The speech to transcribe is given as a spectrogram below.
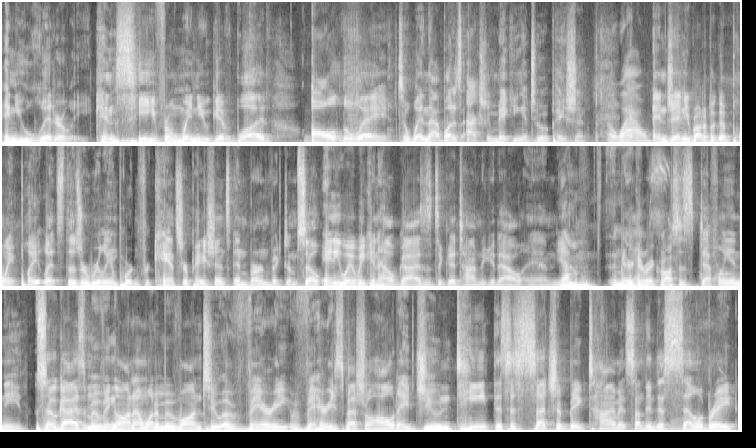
and you literally can see from when you give blood all the way to when that blood is actually making it to a patient. Oh, wow. And Jen, you brought up a good point. Platelets, those are really important for cancer patients and burn victims. So any way we can help, guys, it's a good time to get out. And yeah, American Red Cross is definitely in need. So guys, moving on, I want to move on to a very, very special holiday, Juneteenth. This is such a big time. It's something to celebrate.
